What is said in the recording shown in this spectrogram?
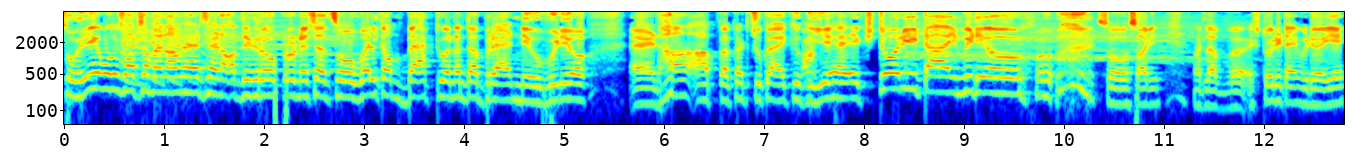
सो हे आप मेरा नाम है एंड आप देख रहे हो प्रोनेशन so welcome back to another brand new video and हाँ आपका कट चुका है क्योंकि ये है एक story time video so sorry मतलब स्टोरी टाइम वीडियो है ये।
